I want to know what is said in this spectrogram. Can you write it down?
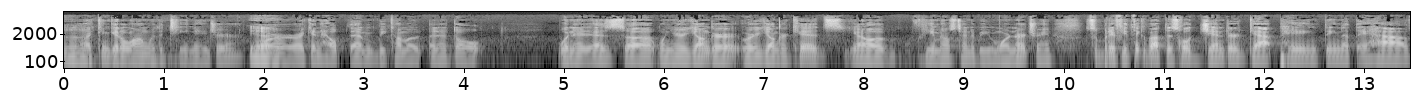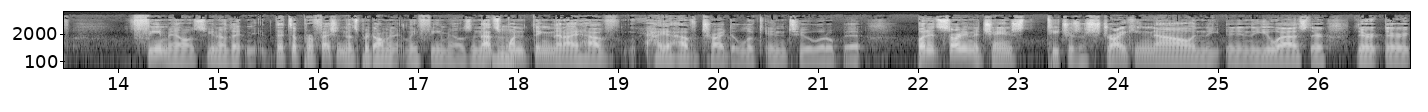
I can get along with a teenager, Mm. Or I can help them become a, an adult. When it as uh, when you're younger or younger kids, you know, females tend to be more nurturing. So, but if you think about this whole gender gap paying thing that they have, females, you know that that's a profession that's predominantly females, and that's one thing that I have I have tried to look into a little bit. But it's starting to change. Teachers are striking now in the in the U.S. They're they're they're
